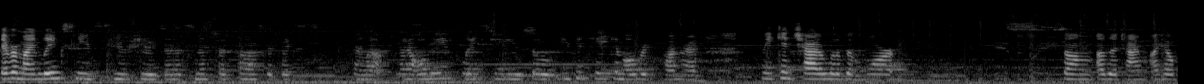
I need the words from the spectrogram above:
Never mind, Lynx needs new shoes and smith has promised to fix him up. Now I'll leave Lynx to you so you can take him over to Conrad. We can chat a little bit more some other time. I hope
